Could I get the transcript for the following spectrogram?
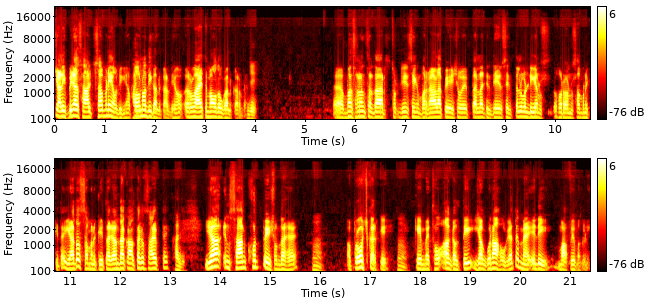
40 50 ਸਾਲ 'ਚ ਸਾਹਮਣੇ ਆਉਂਦੀਆਂ ਆਪਾਂ। ਉਹਨਾਂ ਦੀ ਗੱਲ ਕਰਦੇ ਹਾਂ ਰਵਾਇਤ ਮੈਂ ਉਦੋਂ ਗੱਲ ਕਰਦਾ ਜੀ। ਮਸਲਨ ਸਰਦਾਰ ਸੁਰਜੀਤ ਸਿੰਘ ਬਰਨਾਲਾ ਪੇਸ਼ ਹੋਏ ਪਹਿਲਾਂ ਜਗਦੇਵ ਸਿੰਘ ਤਲਵੰਡੀਆਂ ਨੂੰ ਹੋਰਾਂ ਨੂੰ ਸਮਨ ਕੀਤਾ ਜਾਂ ਤਾਂ ਸਮਨ ਕੀਤਾ ਜਾਂਦਾ ਅਕਾਲ ਤਖਤ ਸਾਹਿਬ ਤੇ। ਹਾਂਜੀ। ਜਾਂ ਇਨਸਾਨ ਖੁਦ ਪੇਸ਼ ਹੁੰਦਾ ਹੈ ਹੂੰ। ਅਪਰੋਚ ਕਰਕੇ ਕਿ ਮੈਥੋਂ ਆ ਗਲਤੀ ਜਾਂ ਗੁਨਾਹ ਹੋ ਗਿਆ ਤੇ ਮੈਂ ਇਹਦੀ ਮਾਫੀ ਮੰਗਣੀ।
